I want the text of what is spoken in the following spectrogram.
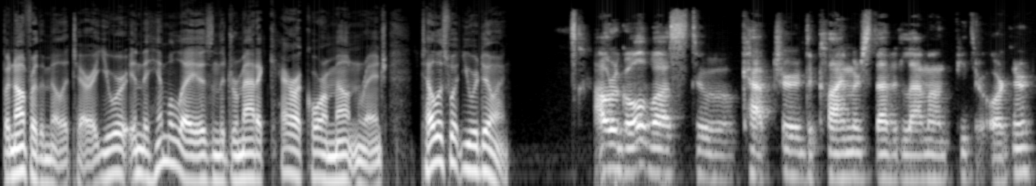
but not for the military. You were in the Himalayas in the dramatic Karakoram mountain range. Tell us what you were doing. Our goal was to capture the climbers David Lama and Peter Ortner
